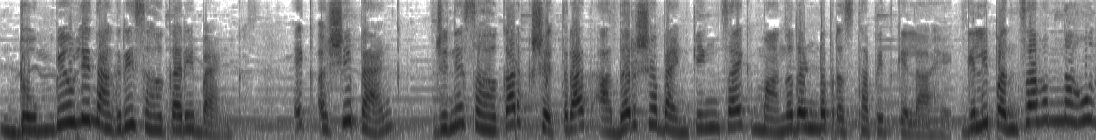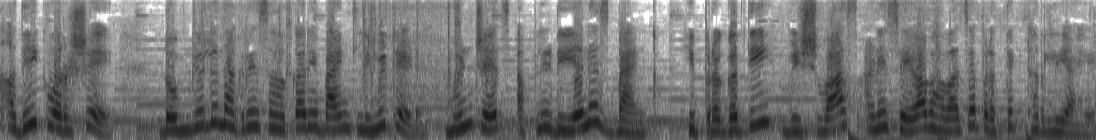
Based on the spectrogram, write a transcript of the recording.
डोंबिवली नागरी सहकारी बँक एक अशी बँक जिने सहकार क्षेत्रात आदर्श बँकिंगचा एक मानदंड प्रस्थापित केला आहे. गेली पंचावन्नहून अधिक वर्षे डोंबिवली नागरी सहकारी बँक लिमिटेड म्हणजेच आपली डीएनएस बँक ही प्रगती विश्वास आणि सेवाभावाचे प्रतीक ठरली आहे.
